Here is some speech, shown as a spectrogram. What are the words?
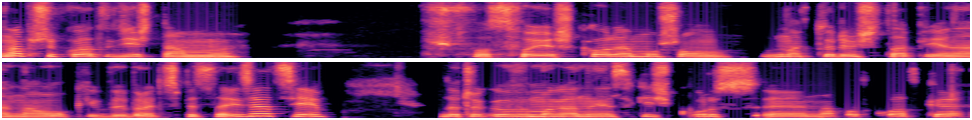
na przykład gdzieś tam w swojej szkole muszą na którymś etapie nauki wybrać specjalizację, do czego wymagany jest jakiś kurs e, na podkładkę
